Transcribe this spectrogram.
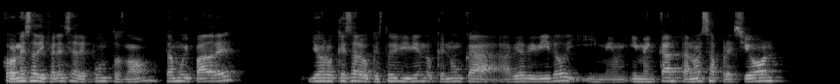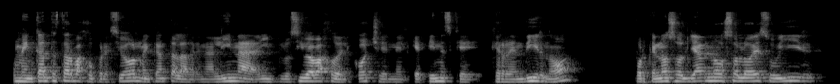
con esa diferencia de puntos, ¿no? Está muy padre. Yo creo que es algo que estoy viviendo que nunca había vivido y, me, encanta, ¿no? Esa presión. Me encanta estar bajo presión, me encanta la adrenalina, inclusive abajo del coche en el que tienes que, rendir, ¿no? Porque no ya no solo es huir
